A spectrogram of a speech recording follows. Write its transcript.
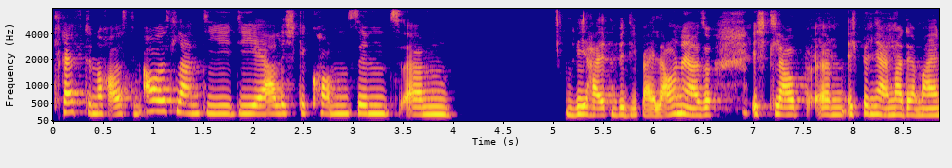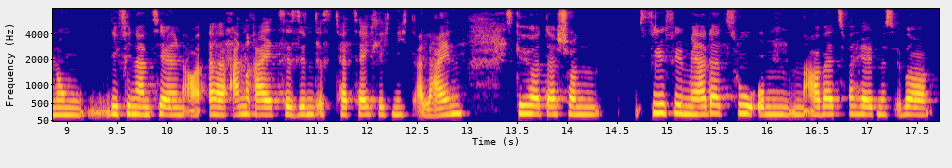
Kräfte noch aus dem Ausland, die, die jährlich gekommen sind. Ähm, wie halten wir die bei Laune? Also ich glaube, ähm, ich bin ja immer der Meinung, die finanziellen äh, Anreize sind es tatsächlich nicht allein. Es gehört da schon viel, viel mehr dazu, um ein Arbeitsverhältnis über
